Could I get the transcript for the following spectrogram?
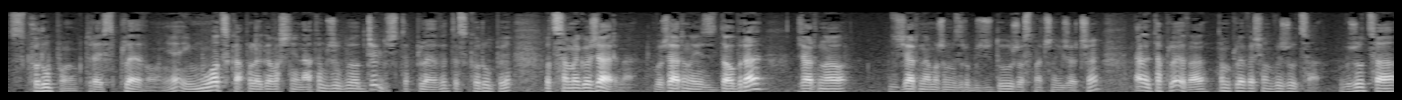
skorupą, która jest plewą. Nie? I młocka polega właśnie na tym, żeby oddzielić te plewy, te skorupy od samego ziarna. Bo ziarno jest dobre, ziarno, z ziarna możemy zrobić dużo smacznych rzeczy, ale ta plewa, tę plewę się wyrzuca. Wyrzuca,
